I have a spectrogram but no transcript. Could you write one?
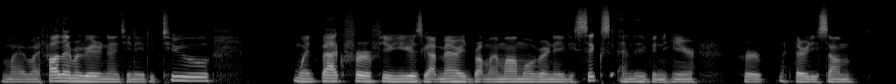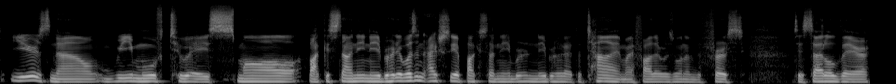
My, my father immigrated in 1982, went back for a few years, got married, brought my mom over in 86, and they've been here for 30 some years now. We moved to a small Pakistani neighborhood. It wasn't actually a Pakistani neighborhood, neighborhood at the time. My father was one of the first to settle there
